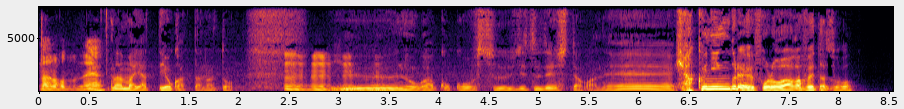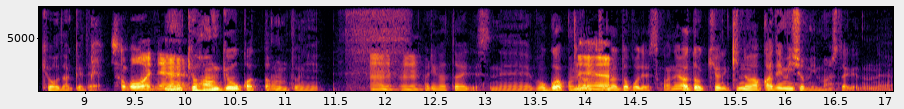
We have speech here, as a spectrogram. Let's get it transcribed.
なるほどね。まあまあやってよかったなと。いうのがここ数日でしたかね。100人ぐらいフォロワーが増えたぞ。今日だけで。すごいね。うん、今日反響多かった、本当に。うんうん、ありがたいですね。僕はこんな、こんなとこですかね。あと昨日アカデミー賞見ましたけどね。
